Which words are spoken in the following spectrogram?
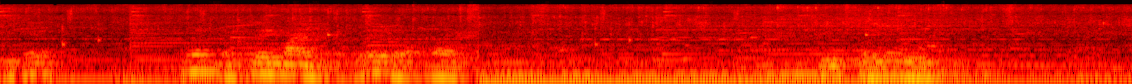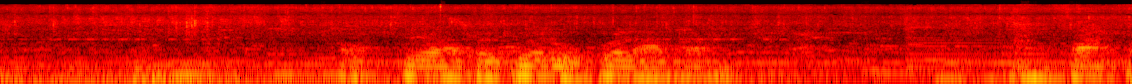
ทีนี้เงื่อนมันใจใหม่เลยหรอกเราที่ไปเลยเอาเพื่อไปเพื่อลูกเพื่อหลานกันสร้างไป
